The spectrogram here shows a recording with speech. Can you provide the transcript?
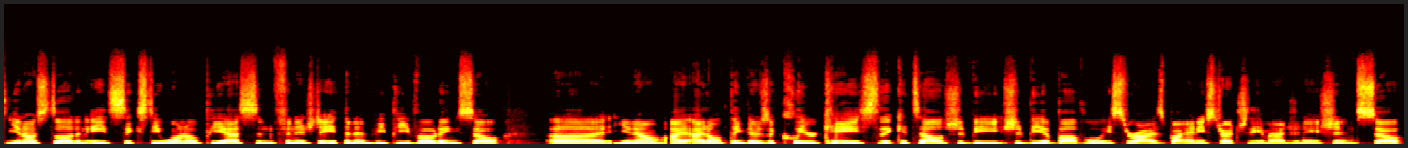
you know still had an 861 OPS and finished eighth in MVP voting. So uh, you know, I, I, don't think there's a clear case that Ketel should be should be above Luis Arraez by any stretch of the imagination. So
